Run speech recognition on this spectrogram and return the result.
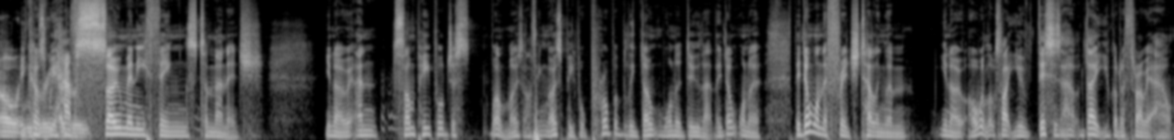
Oh, because we have agreed. so many things to manage you know and some people just well most i think most people probably don't want to do that. They don't want to they don't want their fridge telling them you know oh it looks like you this is out of date you've got to throw it out.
